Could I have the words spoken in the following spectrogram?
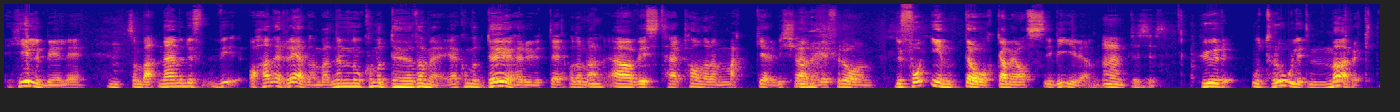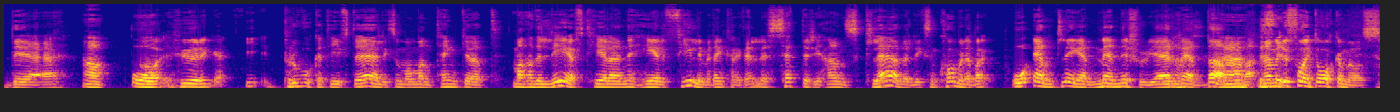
hillbilly. Mm. Som bara, nej men du, vi, och han är rädd. Han bara, nej men de kommer att döda mig. Jag kommer att dö här ute. Och de bara, Mm. ja visst, här ta några mackor. Vi kör Mm. härifrån. Du får inte åka med oss i bilen. Ja, precis. Hur otroligt mörkt det är. Ja. Och hur provokativt det är liksom om man tänker att man hade levt hela en hel film med den karaktären. Eller sätter sig i hans kläder liksom. Kommer det bara Och äntligen människor, jag är Ja. räddad. Ja, Bara, Nej men du får inte åka med oss.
